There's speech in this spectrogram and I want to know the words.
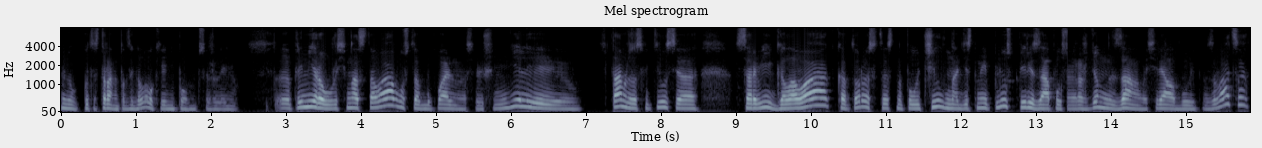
ну, какой-то странный подзаголовок, я не помню, к сожалению. Э, премьера уже 17 августа, буквально на следующей неделе. Там же засветился «Сорви голова», который, соответственно, получил на Disney Plus перезапуск. «Рожденный заново» сериал будет называться.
